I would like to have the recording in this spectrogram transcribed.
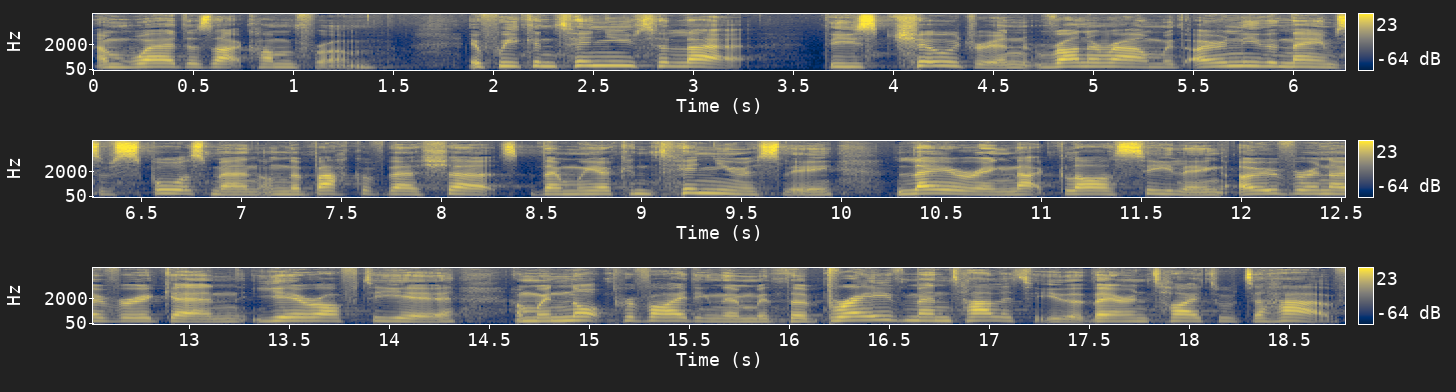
and where does that come from? If we continue to let these children run around with only the names of sportsmen on the back of their shirts, then we are continuously layering that glass ceiling over and over again, year after year, and we're not providing them with the brave mentality that they're entitled to have.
